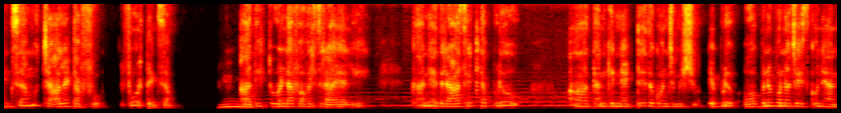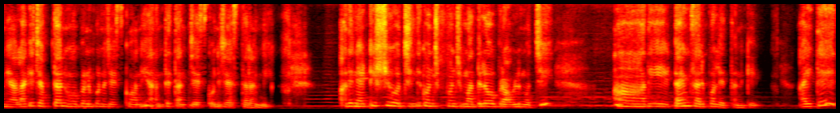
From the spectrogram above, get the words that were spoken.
ఎగ్జామ్ చాలా టఫ్ ఫోర్త్ ఎగ్జామ్. అది టూ అండ్ హాఫ్ అవర్స్ రాయాలి. కానీ అది రాసేటప్పుడు తనకి నెట్ ఏదో కొంచెం ఇష్యూ. ఎప్పుడు ఓపెన్ పున్న చేసుకొని అన్ని అలాగే చెప్తాను ఓపెన్ పున్న చేసుకో అని అంతే తను చేసుకొని చేస్తారని అది నెట్ ఇష్యూ వచ్చింది కొంచెం కొంచెం మధ్యలో ప్రాబ్లం వచ్చి అది టైం సరిపోలేదు తనకి. అయితే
